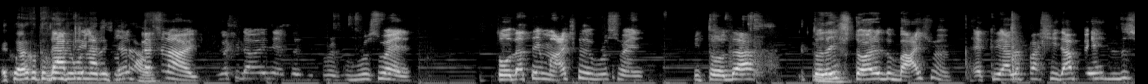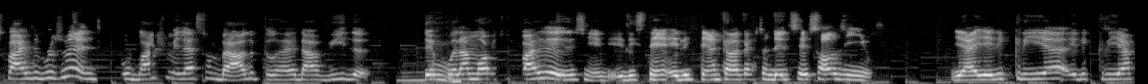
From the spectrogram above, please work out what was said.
é claro que eu tô falando de uma maneira geral. personagem. Vou te dar um exemplo aqui. Bruce Wayne. Toda a temática do Bruce Wayne e toda, toda a história do Batman é criada a partir da perda dos pais do Bruce Wayne. O Batman ele é assombrado pelo resto da vida depois hum. da morte dos pais dele. Assim, eles têm, eles têm aquela questão dele ser sozinho. E aí ele cria, ele cria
